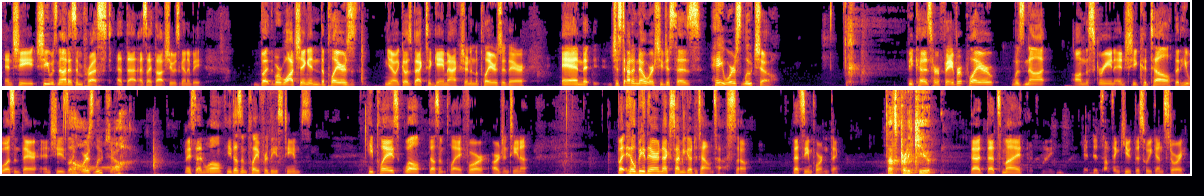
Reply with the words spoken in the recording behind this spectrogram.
And she she was not as impressed at that as I thought she was going to be. But we're watching, and the players, you know, it goes back to game action, and the players are there, and just out of nowhere, she just says, "Hey, where's Lucho?" because her favorite player was not on the screen and she could tell that he wasn't there. And she's like where's lucho? And i said well he doesn't play for these teams. He plays well doesn't play for argentina. But he'll be there next time you go to talon's house. So that's the important thing. That's pretty cute. That that's my kid did something cute this weekend story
